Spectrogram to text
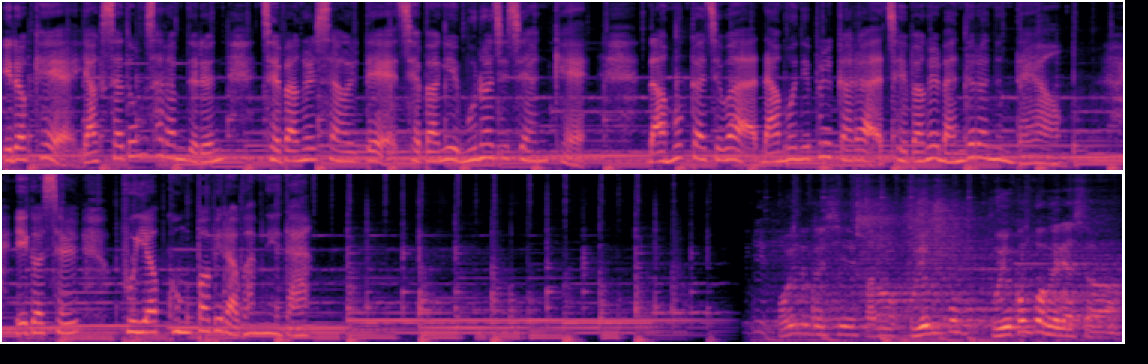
이렇게 약사동 사람들은 제방을 쌓을 때 제방이 무너지지 않게 나뭇가지와 나뭇잎을 깔아 제방을 만들었는데요. 이것을 부엽 공법이라고 합니다. 여기 보이는 것이 바로 부역공, 부역공법이라서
